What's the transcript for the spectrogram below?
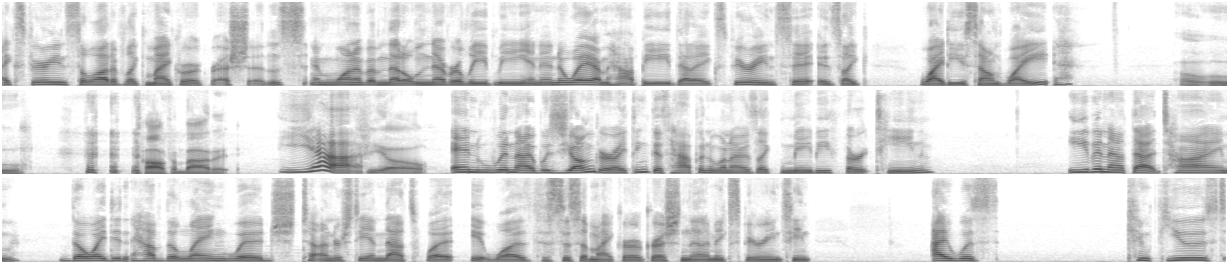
I experienced a lot of like microaggressions, and one of them that'll never leave me. And in a way, I'm happy that I experienced it. Is like, why do you sound white? Oh, talk about it. Yeah. Yo. And when I was younger, I think this happened when I was like maybe 13. Even at that time, though I didn't have the language to understand that's what it was, this is a microaggression that I'm experiencing, I was confused.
